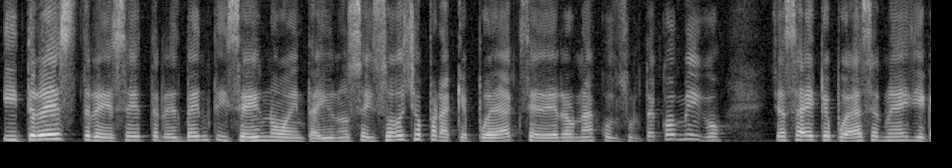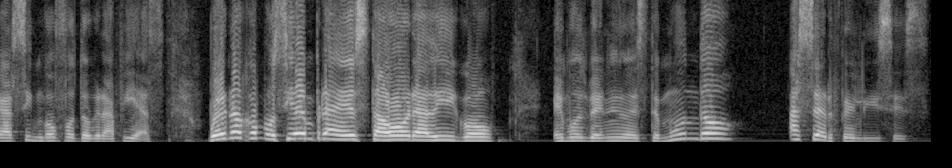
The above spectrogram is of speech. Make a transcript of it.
y 313-326-9168 para que pueda acceder a una consulta conmigo. Ya sabe que puede hacerme llegar cinco fotografías. Bueno, como siempre a esta hora digo, hemos venido a este mundo a ser felices.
